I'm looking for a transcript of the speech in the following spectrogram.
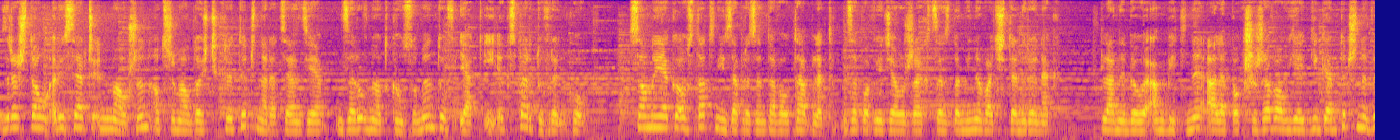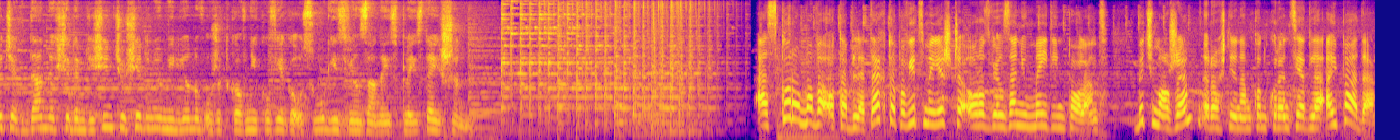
Zresztą Research in Motion otrzymał dość krytyczne recenzje zarówno od konsumentów, jak i ekspertów rynku. Sony jako ostatni zaprezentował tablet. Zapowiedział, że chce zdominować ten rynek. Plany były ambitne, ale pokrzyżował je gigantyczny wyciek danych 77 milionów użytkowników jego usługi związanej z PlayStation. A skoro mowa o tabletach, to powiedzmy jeszcze o rozwiązaniu Made in Poland. Być może rośnie nam konkurencja dla iPada.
